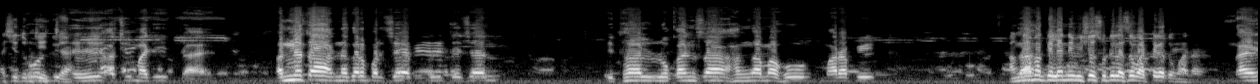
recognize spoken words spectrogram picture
अशी तुमची इच्छा आहे. ही अशी माझी इच्छा आहे. अन्यथा नगर परिषद पोलीस स्टेशन इथं लोकांचा हंगामा होऊन मारापीट हंगामा केल्याने विषय सुटेल असं वाटतं का तुम्हाला? नाही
